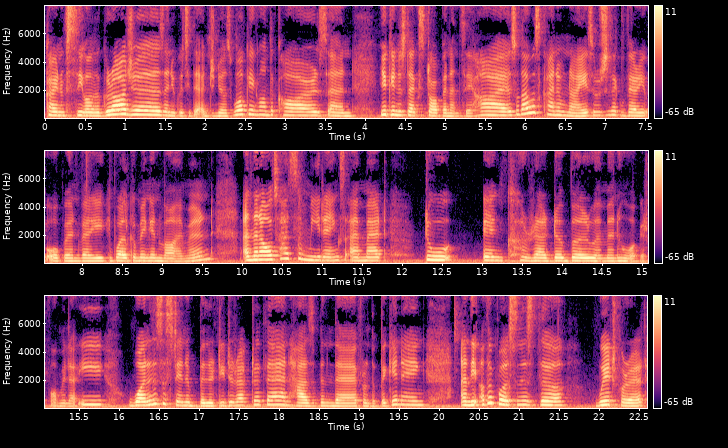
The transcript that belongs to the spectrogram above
kind of see all the garages and you could see the engineers working on the cars and you can just like stop in and say hi. So that was kind of nice. It was just like very open very welcoming environment. And then i also had some meetings. I met two incredible women who work at Formula E. One is a sustainability director there and has been there from the beginning, and the other person is the wait for it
